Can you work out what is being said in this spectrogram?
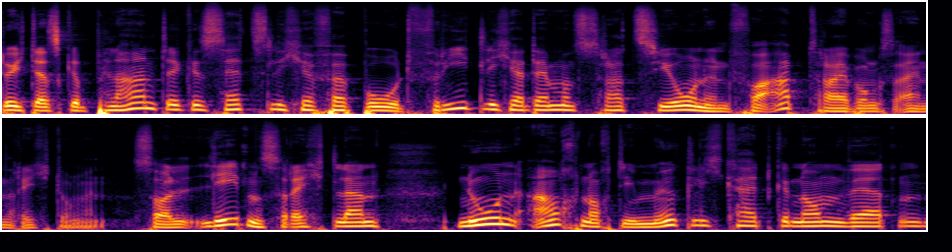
durch das geplante gesetzliche Verbot friedlicher Demonstrationen vor Abtreibungseinrichtungen soll Lebensrechtlern nun auch noch die Möglichkeit genommen werden,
